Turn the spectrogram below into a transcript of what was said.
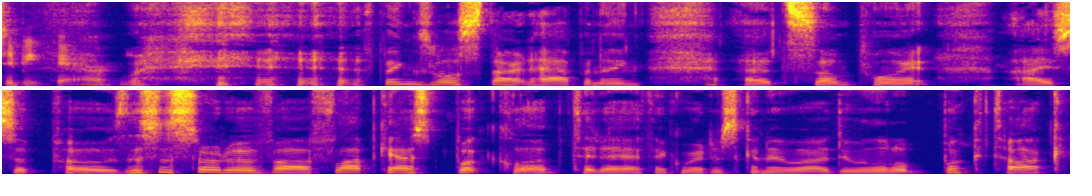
to be fair. Things will start happening at some point, I suppose. This is sort of a Flopcast book club today. I think we're just going to uh, do a little book talk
